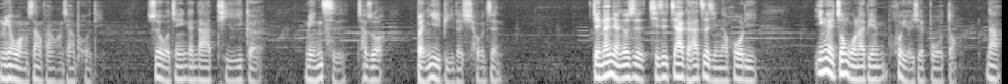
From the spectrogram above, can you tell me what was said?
没有往上反往下破底？所以我今天跟大家提一个名词，叫做本益比的修正。简单讲就是，其实价格它这几年的获利，因为中国那边会有一些波动，那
